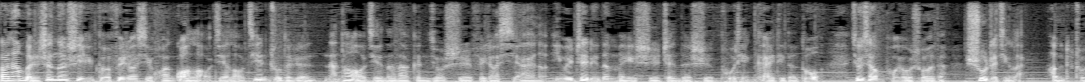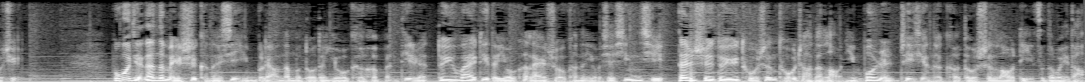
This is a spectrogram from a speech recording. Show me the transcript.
大江本身呢是一个非常喜欢逛老街老建筑的人，南塘老街呢那更就是非常喜爱了，因为这里的美食真的是铺天盖地的多，就像朋友说的，竖着进来，横着出去。不过，简单的美食可能吸引不了那么多的游客和本地人。对于外地的游客来说，可能有些新奇；但是对于土生土长的老宁波人，这些呢可都是老底子的味道。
